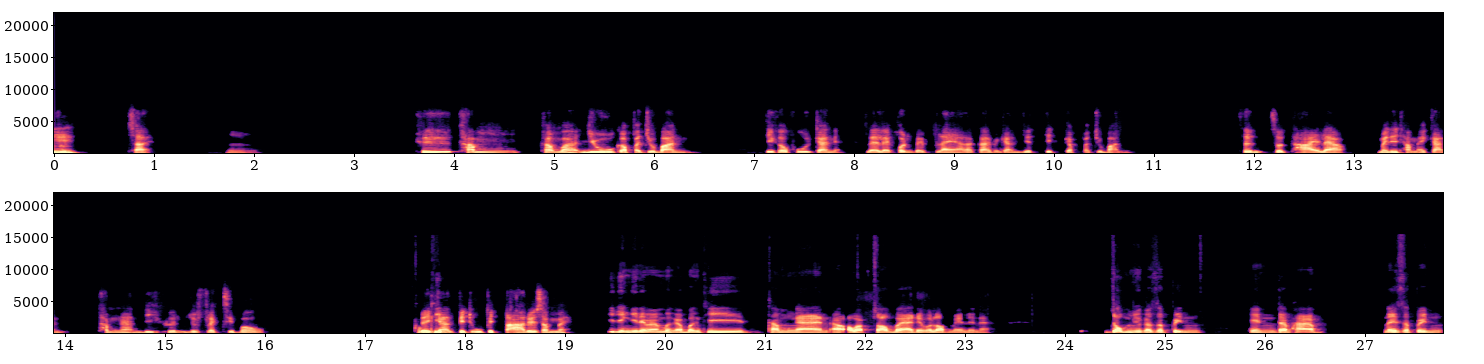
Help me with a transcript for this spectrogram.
อืม ใช่ อืม คือคำคำว่าอยู่กับปัจจุบัน ที่เขาพูดกันเนี่ย หลาย ๆ คนไปแปลแล้วกลายเป็นการยึดติดกับปัจจุบัน ซึ่งสุดท้ายแล้วไม่ได้ทำให้การทำงานดีขึ้นหรือ flexible ผมเป็นคิดการปิดหูปิดตาด้วยซ้ำไหมคิดอย่างนี้ได้ไหมเหมือนกับบางทีทำงานเอาเอาแบบซอฟต์แวร์ development เลยนะ จมอยู่กับ sprint เห็นแต่ภาพใน sprint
